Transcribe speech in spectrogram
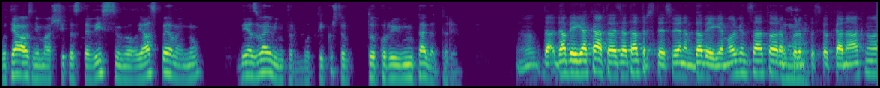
būtu jāuzņemās šitas te viss un vēl jāspēlē, nu, diez vai viņi tur būtu tikuši tur, tur kur viņi tagad tur ir. Nu, da, dabīgā kārtā vajadzētu atrasties vienam dabīgam organizatoram, Jā. kuram tas kaut kā nāk no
